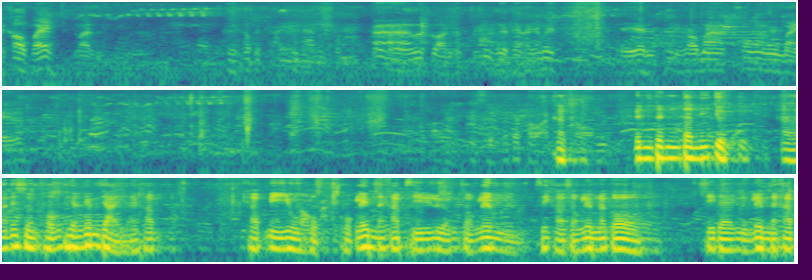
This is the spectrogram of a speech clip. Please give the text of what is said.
ยเข้าไปบ้านเคยเข้าไปขายที่นาลุงพลอ่าเมื่อก่อนครับเกิดแต่เขายังไม่ไอ้นั่นเขามาเข้ามาใหม่ๆนะเสร็จแล้วก็ต่ออันครับที่สองเป็นเป็นตอนนี้จุดเอ่อในส่วนของเทียนเล่มใหญ่นะครับ ครับมีอยู่หกหกเล่มนะครับ สีเหลืองสองเล่ม สีขาวสองเล่มแล้วก็สีแดงหนึ่งเล่มนะครับ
